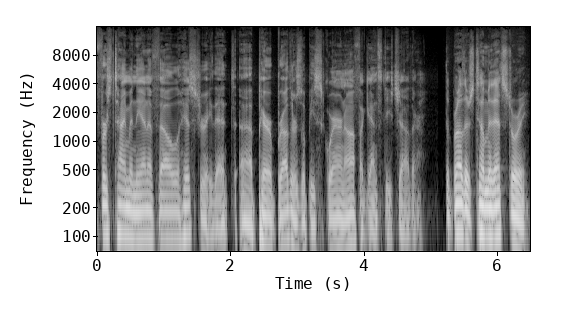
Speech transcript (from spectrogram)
First time in the NFL history that a pair of brothers will be squaring off against each other. The brothers, tell me that story.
